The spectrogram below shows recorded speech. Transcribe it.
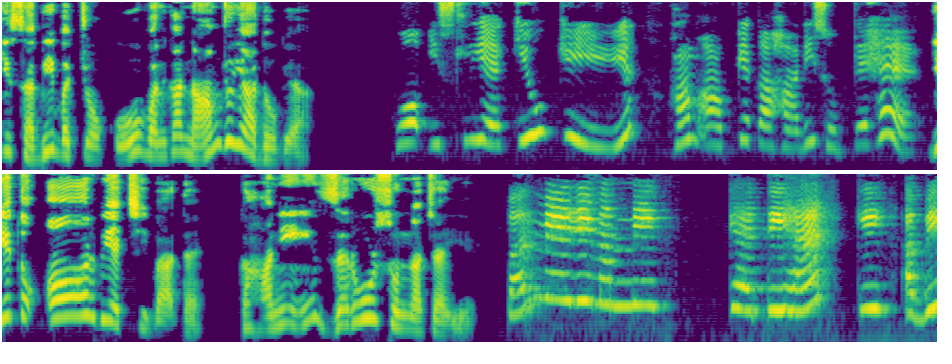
कि सभी बच्चों को वन का नाम जो याद हो गया। वो इसलिए क्योंकि हम आपके कहानी सुनते हैं। ये तो और भी अच्छी बात है। कहानी ज़रूर सुनना चाहिए। पर मेरी मम्मी कहती है कि अभी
